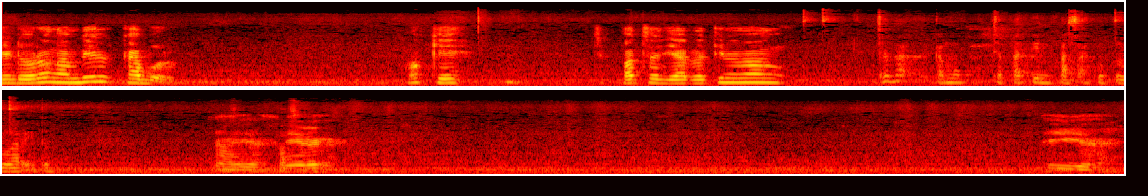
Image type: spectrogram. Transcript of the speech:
Dia dorong ambil kabur. Oke. Cepat saja berarti memang Coba kamu cepatin pas aku keluar itu. Nah, ya. Ini Iya.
